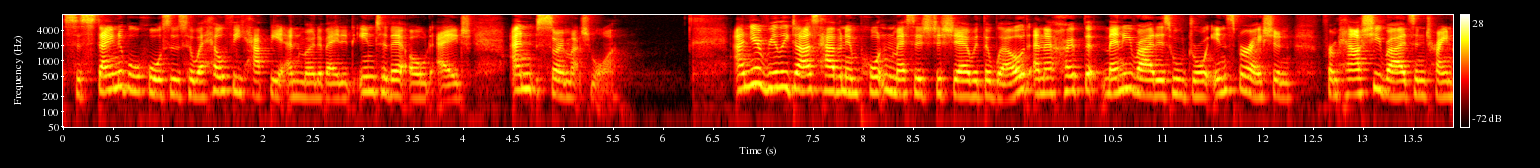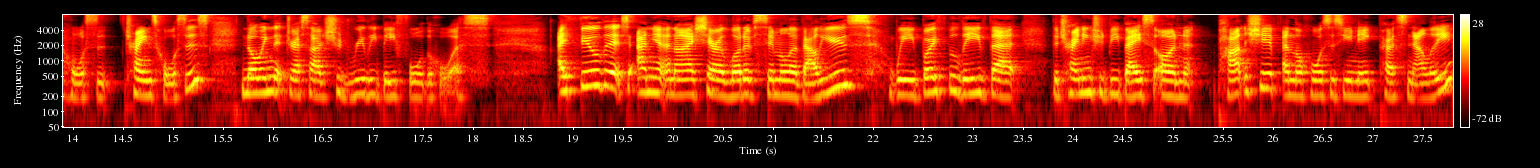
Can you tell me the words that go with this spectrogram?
sustainable horses who are healthy, happy, and motivated into their old age, and so much more. Anja really does have an important message to share with the world, and I hope that many riders will draw inspiration from how she rides and train horses, trains horses, knowing that dressage should really be for the horse. I feel that Anja and I share a lot of similar values. We both believe that the training should be based on partnership and the horse's unique personality.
